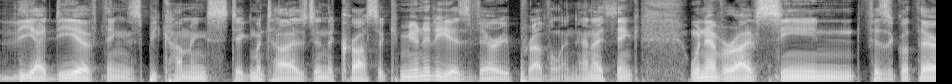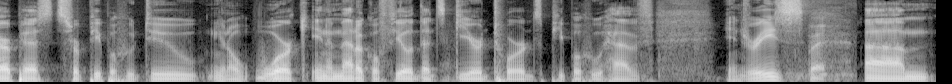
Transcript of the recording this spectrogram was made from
the idea of things becoming stigmatized in the CrossFit community is very prevalent. And I think whenever I've seen physical therapists or people who do, you know, work in a medical field that's geared towards people who have injuries, Right. Um,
